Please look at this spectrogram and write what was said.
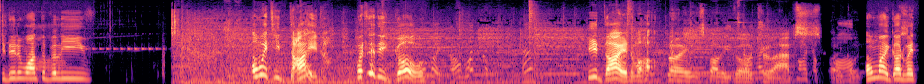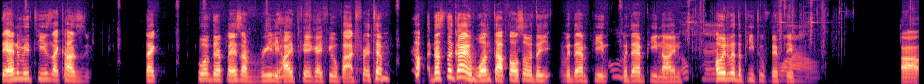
He didn't want to believe. Oh wait, he died. Where did he Oh go? my god, what the? He died. Wha- So it's probably go through apps. the Probably go bomb? Oh my god, wait, the enemy team like has like two of their players have really high ping. I feel bad for them. That's the guy I one tapped also with the with the MP oh, with the MP9. Okay. Oh, wait, with the P250. Wow. Uh,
